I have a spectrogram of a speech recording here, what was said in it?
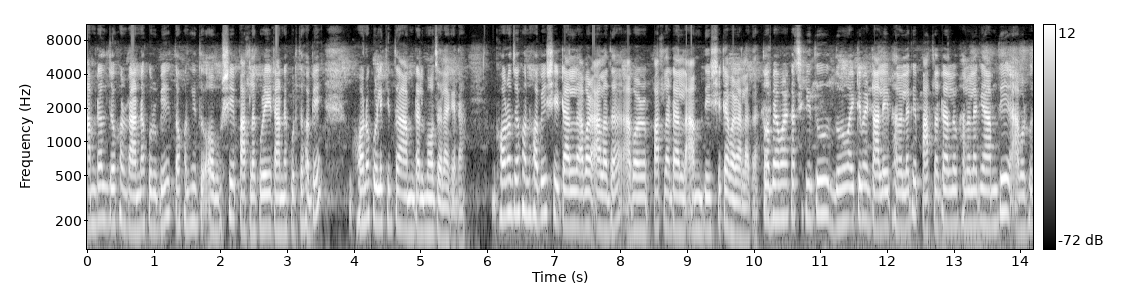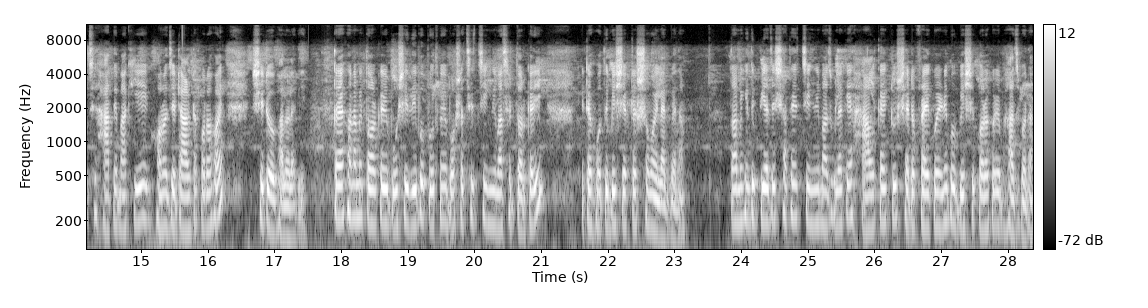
আম ডাল যখন রান্না করবে, তখন কিন্তু অবশ্যই পাতলা করেই রান্না করতে হবে। ঘন করলে কিন্তু আম ডাল মজা লাগে না। ঘন যখন হবে, সেই ডাল আবার আলাদা, আবার পাতলা ডাল আম দিয়ে সেটা আবার আলাদা। তবে আমার কাছে কিন্তু দোনো আইটেমের ডালেই ভালো লাগে, পাতলা ডালও ভালো লাগে আম দিয়ে, আবার হচ্ছে হাতে মাখিয়ে ঘন যে ডালটা করা হয়, সেটাও ভালো লাগে। তো এখন আমি তরকারি বসিয়ে দিব। প্রথমে বসাচ্ছি চিংড়ি মাছের তরকারি। এটা হতে বেশি একটা সময় লাগবে না। তো আমি কিন্তু পেঁয়াজের সাথে চিংড়ি মাছগুলোকে হালকা একটু শ্যাডো ফ্রাই করে নেব, বেশি কড়া করে ভাজবো না।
